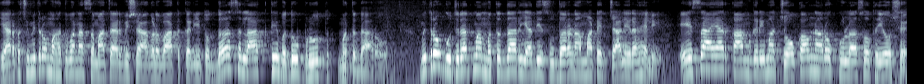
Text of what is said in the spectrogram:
ત્યાર પછી મિત્રો મહત્વના સમાચાર વિશે આગળ વાત કરીએ તો દસ લાખથી વધુ મૃત મતદારો. મિત્રો ગુજરાતમાં મતદાર યાદી સુધારણા માટે ચાલી રહેલી એસઆઈઆર કામગીરીમાં ચોંકાવનારો ખુલાસો થયો છે.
